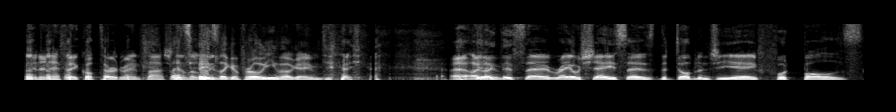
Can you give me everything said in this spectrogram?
in an FA Cup third round clash. That down the line. sounds like a Pro Evo game. Uh, I like this. Uh, Ray O'Shea says the Dublin GAA footballs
